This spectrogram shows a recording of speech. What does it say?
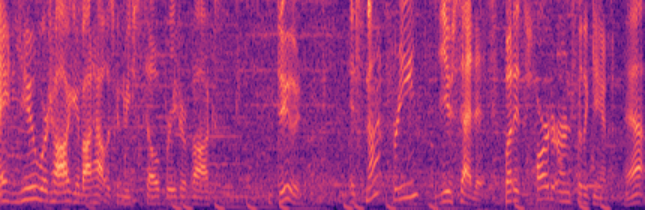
And you were talking about how it was going to be so free for Fox. Dude, it's not free, You said it. but it's hard earned for the Ganon. Yeah.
